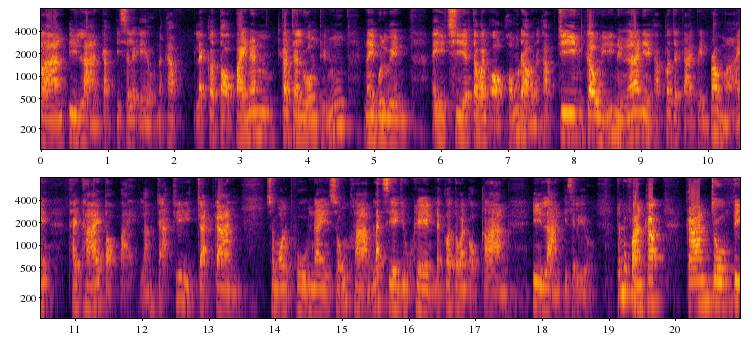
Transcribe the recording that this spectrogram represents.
กลางอิหร่านกับอิสราเอลนะครับและก็ต่อไปนั่นก็จะรวมถึงในบริเวณเอเชียตะวันออกของเรานะครับ จีนเกาหลีเหนือนี่นะครับก็จะกลายเป็นเป้าหมายท้ายๆต่อไป หลังจากที่จัดการสมรภูมิในสงครามรัสเซียยูเครน และก็ตะวันออกกลางอิหร่านอิสราเอลท่านผู้ฟังครับ การโจมตี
